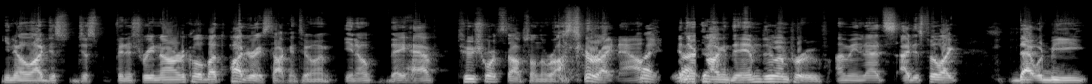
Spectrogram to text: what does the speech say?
you know, I just just finished reading an article about the Padres talking to him. You know, they have two shortstops on the roster right now, right. and right. they're talking to him to improve. I mean, that's I just feel like that would be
